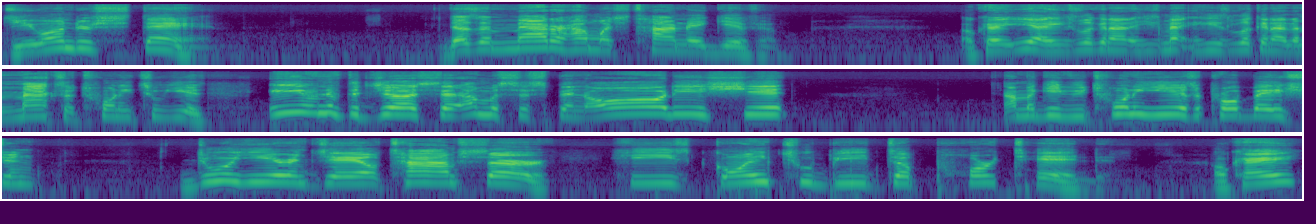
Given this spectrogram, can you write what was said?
Do you understand? Doesn't matter how much time they give him. Okay, yeah, he's looking at he's he's looking at a max of 22 years. Even if the judge said, "I'm gonna suspend all this shit, I'm gonna give you 20 years of probation, do a year in jail, time served," he's going to be deported. Okay,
